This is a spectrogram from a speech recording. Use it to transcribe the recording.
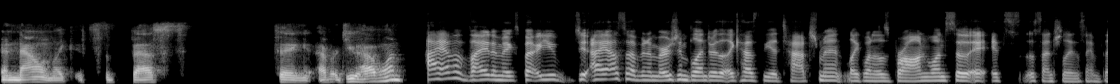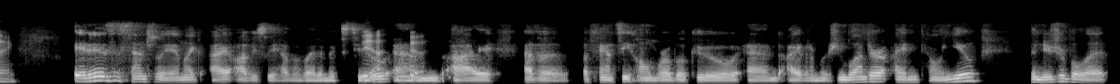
And now I'm like, it's the best thing ever. Do you have one? I have a Vitamix, but are you? Do, I also have an immersion blender that like has the attachment, like one of those Braun ones. So it, it's essentially the same thing. It is essentially, and like I obviously have a Vitamix too, yeah. and I have a, a fancy home Robot Coupe, and I have an immersion blender. I'm telling you, the NutriBullet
